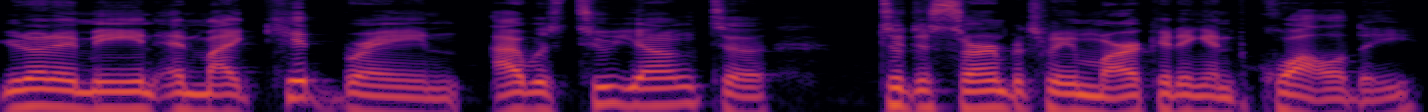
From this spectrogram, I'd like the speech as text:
You know what I mean? And my kid brain, I was too young to to discern between marketing and quality.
